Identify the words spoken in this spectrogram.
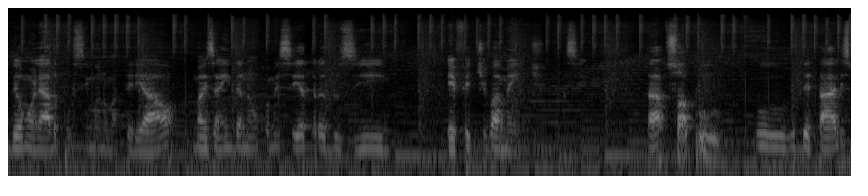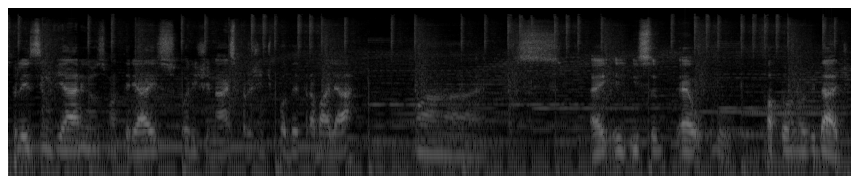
dei uma olhada por cima no material, mas ainda não comecei a traduzir efetivamente. Assim, tá? Só por, por detalhes para eles enviarem os materiais originais para a gente poder trabalhar. Mas é, isso é o, o, fator novidade.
